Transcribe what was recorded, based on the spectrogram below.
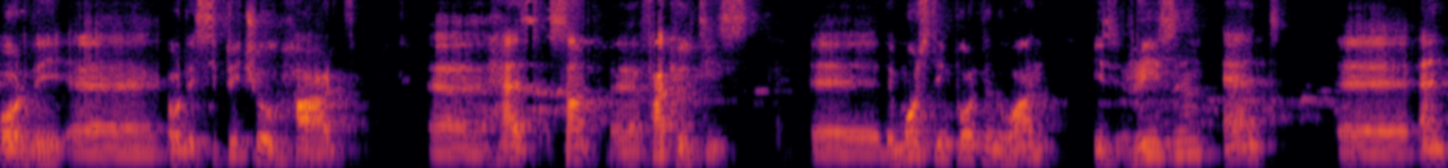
or the or the spiritual heart has some faculties. the most important one is reason and and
